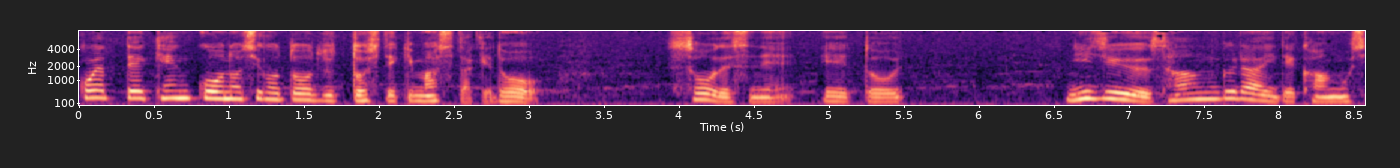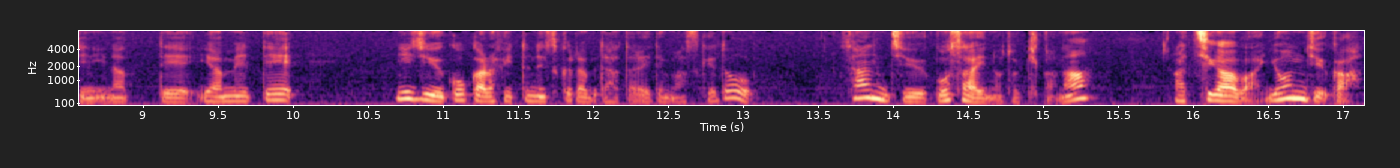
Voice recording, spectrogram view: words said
こうやって健康の仕事をずっとしてきましたけどそうですね。えっ、ー、と23ぐらいで看護師になって辞めて25からフィットネスクラブで働いてますけど35歳の時かな。あ違うわ。40か。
